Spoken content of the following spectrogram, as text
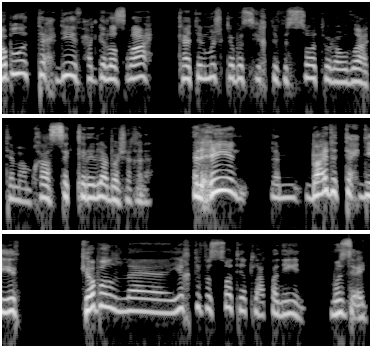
قبل التحديث حق الاصلاح كانت المشكلة بس يختفي الصوت والأوضاع تمام. خلاص سكر اللعبة وشغلها. الحين لما بعد التحديث قبل لا يختفي الصوت يطلع طنين. مزعج.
